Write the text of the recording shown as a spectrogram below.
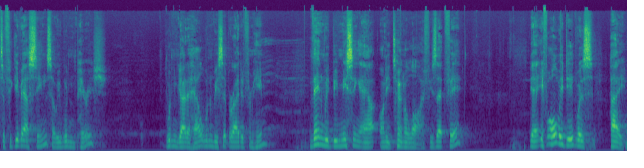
to forgive our sins so we wouldn't perish, wouldn't go to hell, wouldn't be separated from Him, then we'd be missing out on eternal life. Is that fair? Yeah, if all we did was, hey,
